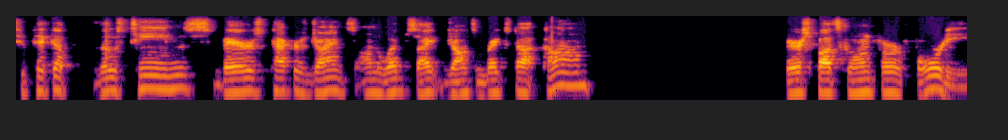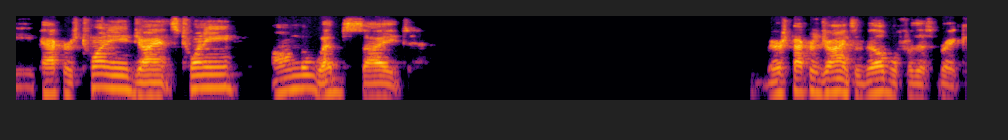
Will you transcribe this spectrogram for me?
to pick up those teams, Bears, Packers, Giants, on the website, johnsonbreaks.com. Bear spots going for 40, Packers 20, Giants 20 on the website. Bears, Packers, Giants available for this break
